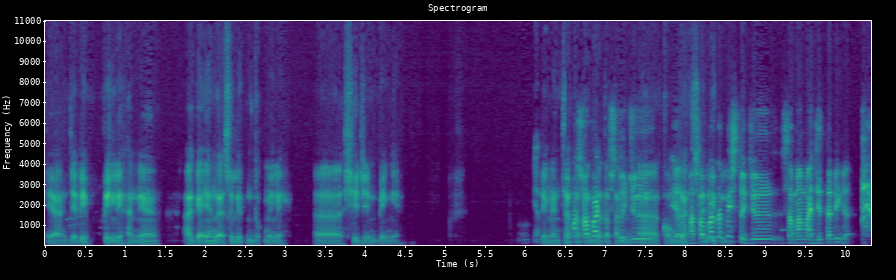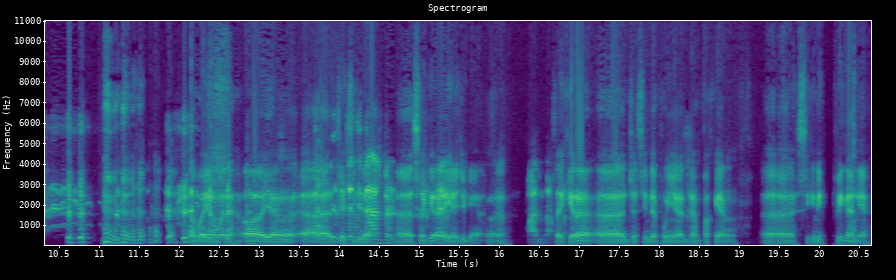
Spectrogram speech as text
Ya, jadi pilihannya agaknya nggak sulit untuk milih uh, Xi Jinping ya. Ya. Dengan catatan-catatan uh, kompleks. Ya, Mas Oman tapi setuju sama Majid tadi nggak? Apa yang mana? Oh, yang uh, Jacinda. Uh, saya kira ya juga. Uh, Mantap. Saya kira uh, Jacinda punya dampak yang uh, signifikan ya,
